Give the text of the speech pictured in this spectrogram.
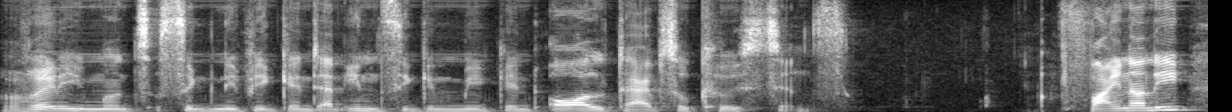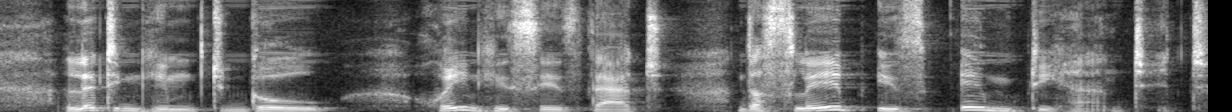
very much significant and insignificant all types of questions. Finally letting him to go when he says that the slave is empty-handed.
